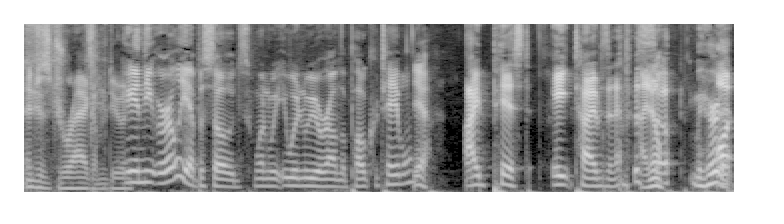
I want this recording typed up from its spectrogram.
and just drag him, dude. In the early episodes, when we when we were on the poker table, yeah, I pissed eight times an episode. I know. We heard Au- it.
